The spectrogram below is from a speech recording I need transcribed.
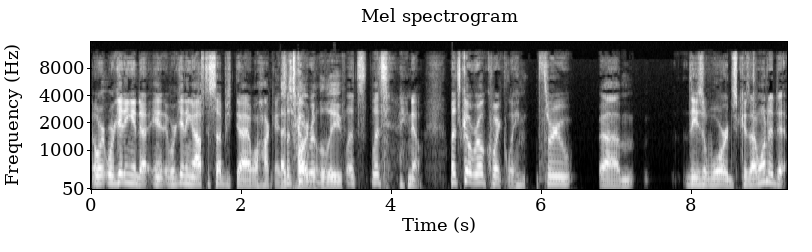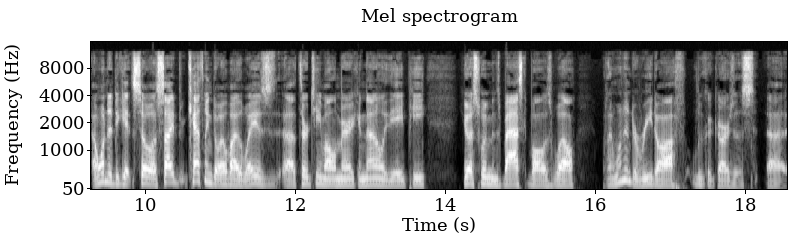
we're, we're getting into we're getting off the subject of Iowa Hawkeyes. That's Let's go hard to real- believe. Let's let's I know. Let's go real quickly through um, these awards because I wanted to I wanted to get so aside. Kathleen Doyle, by the way, is uh, third team All American, not only the AP, U.S. women's basketball as well. But I wanted to read off Luka Garza's. Uh,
